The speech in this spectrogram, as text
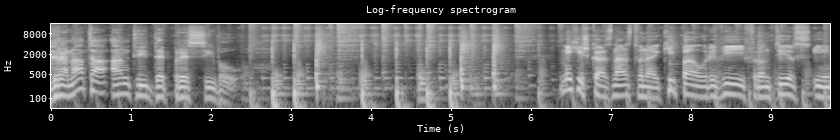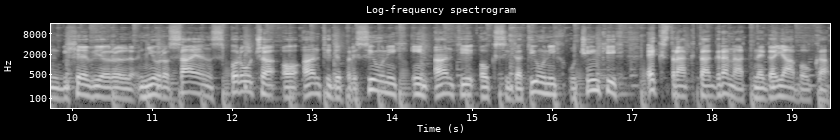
Granata antidepresivov. Mehiška znanstvena ekipa v reviji Frontiers in Behavioral Neuroscience poroča o antidepresivnih in antioksidativnih učinkih ekstrakta granatnega jabolka.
